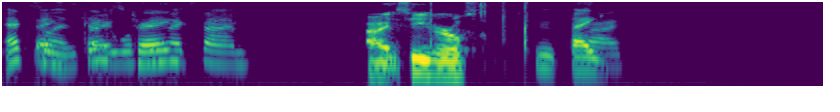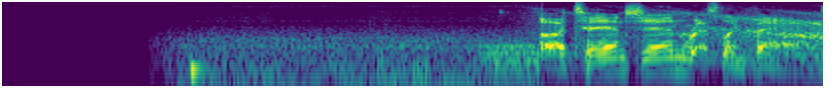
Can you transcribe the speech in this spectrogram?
Excellent. Thanks, Trey. Thanks, we'll see you next time. All right. See you, girls. Bye. Bye. Attention wrestling fans.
